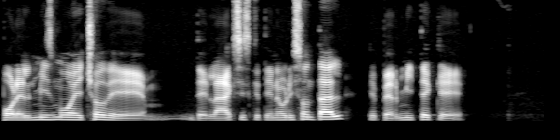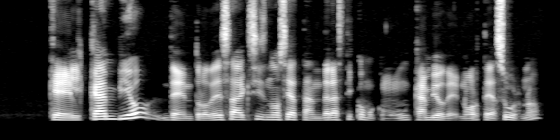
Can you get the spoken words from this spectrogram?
por el mismo hecho de, de la axis que tiene horizontal, que permite que, que el cambio dentro de esa axis no sea tan drástico como, como un cambio de norte a sur, ¿no?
